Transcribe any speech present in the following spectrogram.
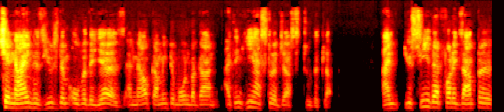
Chennai has used him over the years and now coming to Mohun Bagan, I think he has to adjust to the club. And you see that, for example,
